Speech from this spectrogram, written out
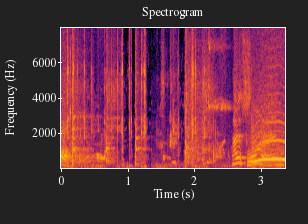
Oh. Nice one.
